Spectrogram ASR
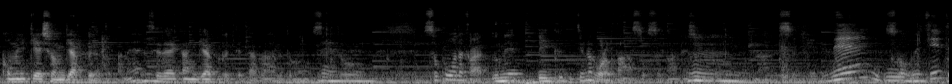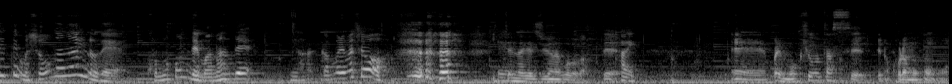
コミュニケーションギャップだとかね、うん。世代間ギャップって多分あると思うんですえけど、そこをだから埋めていくっていうのがこのバランスをするマネジメントなんですよ、ね。そうもう。愚痴言っててもしょうがないのでこの本で学んで。はい頑張りましょ 一点だけ重要なことがあって、うはい。えーやっぱり目標達成っていうのはこれも本も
